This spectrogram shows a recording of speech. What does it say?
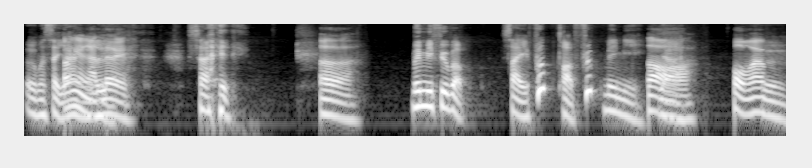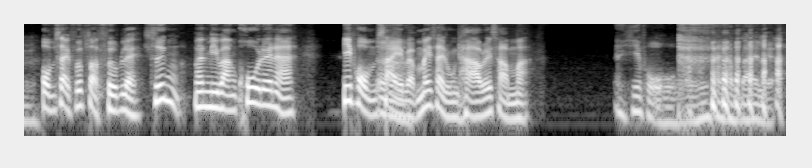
เออมันใส่ยากต้องอย่างนั้นเลย ใช่ เออ ไม่มีฟิลแบบ ใส่ฟึบถอดฟึบไม่มีต่อยากผมอะเออผมใส่ฟึบต่อฟึบเลย ซึ่งมันมีบางคู่ด้วยนะ ที่ผมใส่เออแบบไม่ใส่ถุงเท้าด้วยซ้ำอะไอ้เฮียผมโอ้โหไม่มีทางทำได้เลยอะ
